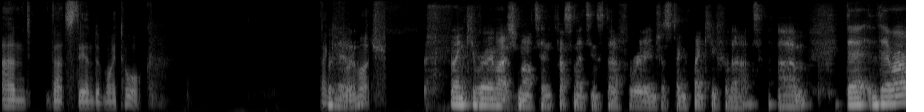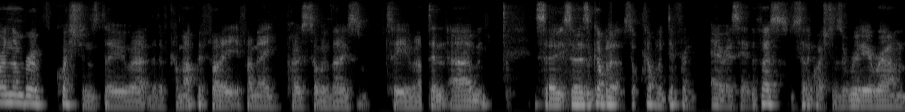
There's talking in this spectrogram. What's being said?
And that's the end of my talk. Thank Brilliant. you very much. Thank you very much, Martin. Fascinating stuff. Really interesting. Thank you for that. Um, there, there are a number of questions to, uh, that have come up. If I, if I may post some of those to you, Martin. Um, so, so there's a couple of so a couple of different areas here. The first set of questions are really around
